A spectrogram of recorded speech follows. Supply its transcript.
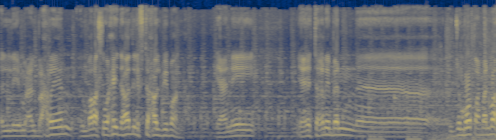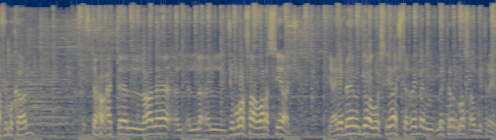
اللي مع البحرين المباراة الوحيدة هذه اللي فتحوا البيبان. يعني يعني تقريبا آه، الجمهور طبعا ما في مكان. فتحوا حتى ال- هذا ال- ال- الجمهور صار ورا السياج. يعني بين الجول والسياج تقريبا متر ونص أو مترين.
